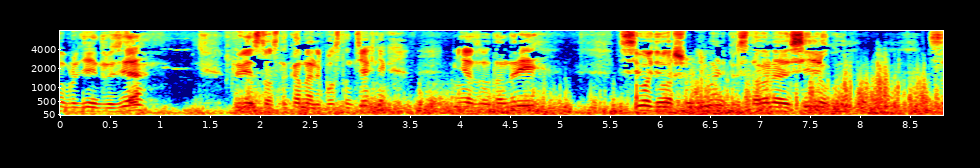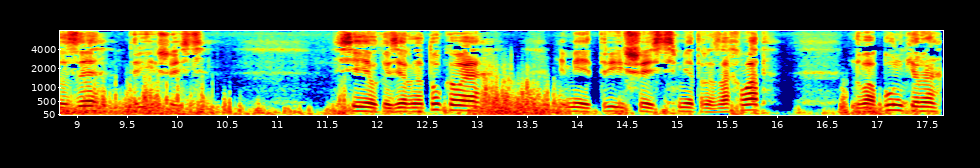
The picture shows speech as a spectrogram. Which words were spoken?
Добрый день, друзья! Приветствую вас на канале Бостон Техник. Меня зовут Андрей. Сегодня вашему вниманию представляю сеялку СЗ-3.6. Сеялка зернотуковая, имеет 3,6 метра захват, два бункера.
